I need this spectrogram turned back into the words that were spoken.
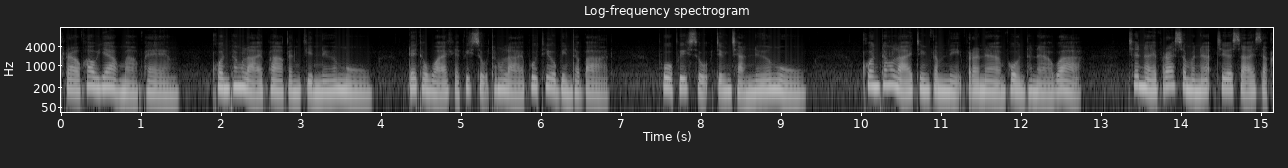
คราวเข้ายากหมากแพง คนทั้งหลายพากันกินเนื้องู ได้ถวายแก่ภิกษุทั้งหลายผู้เที่ยวบินทบาทผู้ภิกษุจึงฉันเนื้องู คนทั้งหลายจึงตำหนิประนามโพนธนาว่า เช่นไหนพระสมณะเชื้อสายสัก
